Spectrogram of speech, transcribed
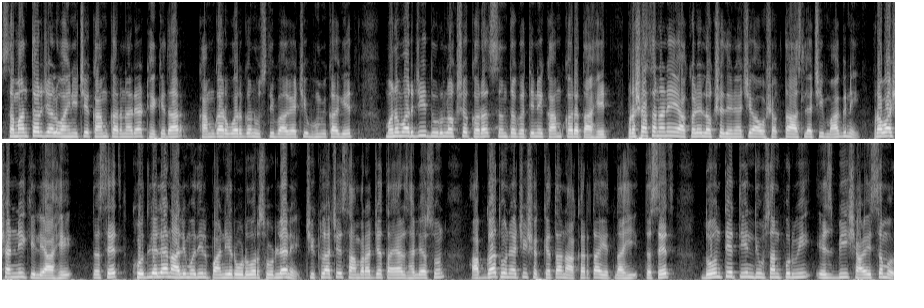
समांतर जलवाहिनीचे काम करणाऱ्या ठेकेदार कामगार वर्ग नुसती बागाची भूमिका घेत मनमर्जी दुर्लक्ष करत संतगतीने काम करत आहेत. प्रशासनाने याकडे लक्ष देण्याची आवश्यकता असल्याची मागणी प्रवाशांनी केली आहे. तसेच खोदलेल्या नालीमधील पाणी रोडवर सोडल्याने चिखलाचे साम्राज्य तयार झाले असून अपघात होण्याची शक्यता नाकारता येत नाही. तसेच दोन ते तीन दिवसांपूर्वी एस बी शाळेसमोर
